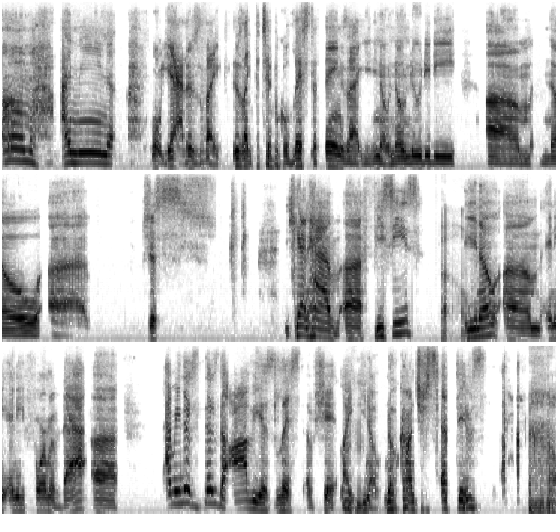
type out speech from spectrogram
Um, I mean, well, yeah, there's like there's like the typical list of things that you know, no nudity, um, no uh just you can't have uh feces, Uh-oh. you know, um any any form of that. Uh I mean there's there's the obvious list of shit, like, Mhm. you know, no contraceptives Oh,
